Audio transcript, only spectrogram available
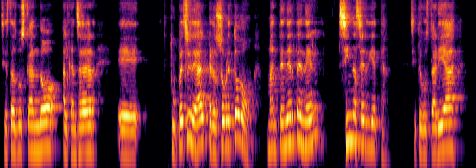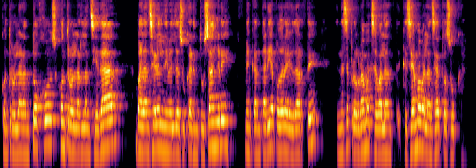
si estás buscando alcanzar eh, tu peso ideal, pero sobre todo mantenerte en él sin hacer dieta. Si te gustaría controlar antojos, controlar la ansiedad, balancear el nivel de azúcar en tu sangre, me encantaría poder ayudarte en ese programa que se, llama Balancea tu azúcar.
